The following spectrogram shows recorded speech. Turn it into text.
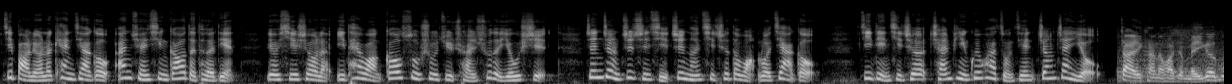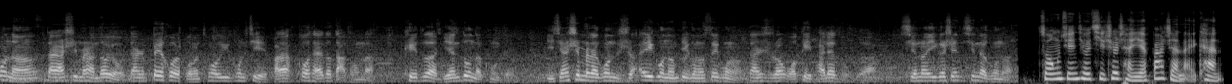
既保留了 CAN 架构安全性高的特点，又吸收了以太网高速数据传输的优势，真正支持起智能汽车的网络架构。基点汽车产品规划总监张占友：乍一看的话，就每一个功能大家市面上都有，但是背后我们通过一个控制器把它后台都打通了，可以做到联动的控制。以前市面的功能是 A 功能、B 功能、C 功能，但是说我可以排列组合，形成一个新新的功能。从全球汽车产业发展来看，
